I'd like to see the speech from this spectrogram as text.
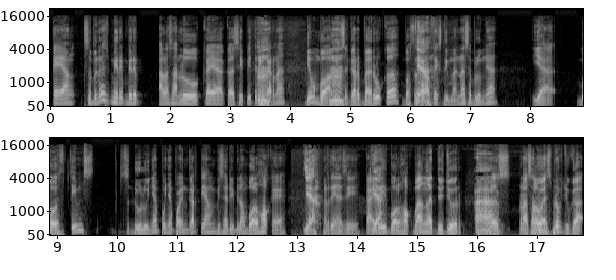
kayak yang sebenarnya mirip-mirip alasan lu kayak ke si Pitri Hmm. karena dia membawa angin Hmm. segar baru ke Boston Yeah. Celtics di mana sebelumnya ya both teams dulunya punya point guard yang bisa dibilang ball hawk ya. Ya. Ngerti gak sih? Kyrie ball hawk banget jujur. Ah. Terus Russell Hmm. Westbrook juga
